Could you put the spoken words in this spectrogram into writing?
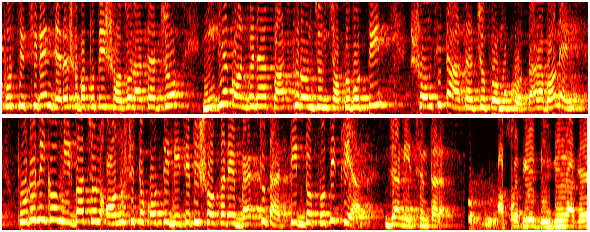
উপস্থিত ছিলেন জেলা সভাপতি সজল আচার্য, মিডিয়া কনভেনার পার্থরঞ্জন চক্রবর্তী, সঞ্চিতা আচার্য প্রমুখ। তারা বলেন, পুর নিগম নির্বাচন অনুষ্ঠিত করতে বিজেপি সরকারের ব্যর্থতার তীব্র প্রতিক্রিয়া জানিয়েছেন তারা। আজকে থেকে দুই দিন আগে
